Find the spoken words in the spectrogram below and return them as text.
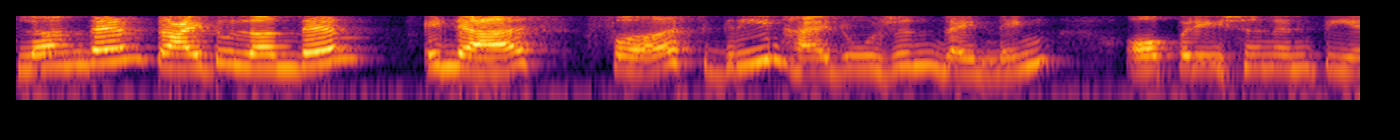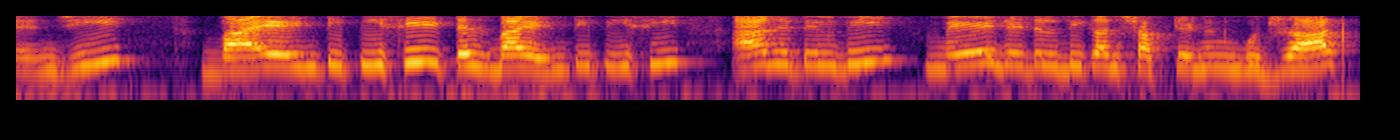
Learn them, try to learn them. India's first green hydrogen blending operation in PNG by NTPC. It is by NTPC and it will be made, it will be constructed in Gujarat,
